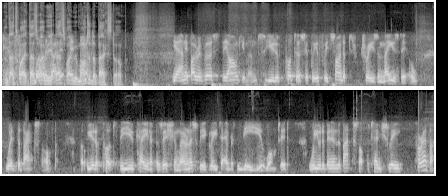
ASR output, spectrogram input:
And that's why, that's well, why, we, that's why we wanted a backstop. Yeah, and if I reversed the argument, you'd have put us, if, we, if we'd signed up to Theresa May's deal with the backstop, uh, you'd have put the UK in a position where, unless we agreed to everything the EU wanted, we would have been in the backstop potentially forever.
